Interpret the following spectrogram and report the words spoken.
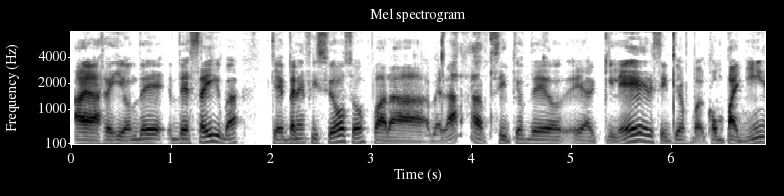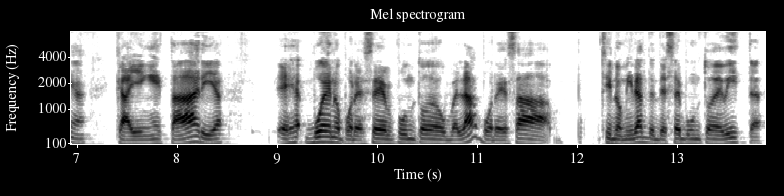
a la región de, de Ceiba, que es beneficioso para ¿verdad? sitios de, alquiler, sitios, compañías que hay en esta área. Es bueno por ese punto de, ¿verdad? Por esa, si lo miras desde ese punto de vista.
